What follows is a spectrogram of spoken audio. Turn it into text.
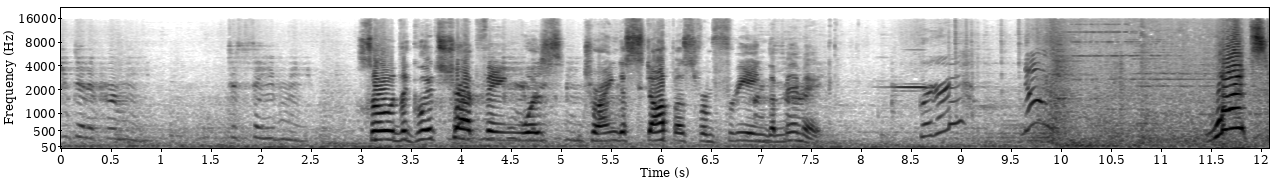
you did it for me. To save me. So the Glitchtrap thing was trying to stop us from freeing the mimic. Gregory? No! What?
